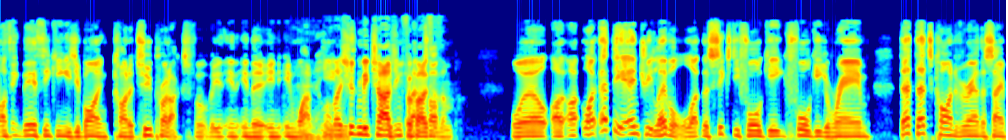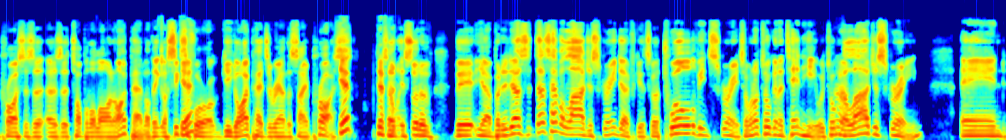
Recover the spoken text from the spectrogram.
I think their thinking is you're buying kind of two products for in, in, the in, in one. Well, they shouldn't be charging for both of them. Well, I, I, like at the entry level, like the 64 gig, 4 gig of RAM, that that's kind of around the same price as a, as a top of the line iPad. I think a 64 gig iPad's around the same price. Yep, So definitely. they're sort of there, you know, but it does it does have a larger screen. Don't forget, it's got a 12 inch screen. So we're not talking a 10 here. We're talking No. a larger screen. And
